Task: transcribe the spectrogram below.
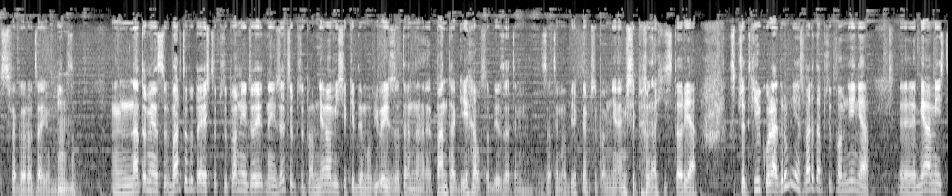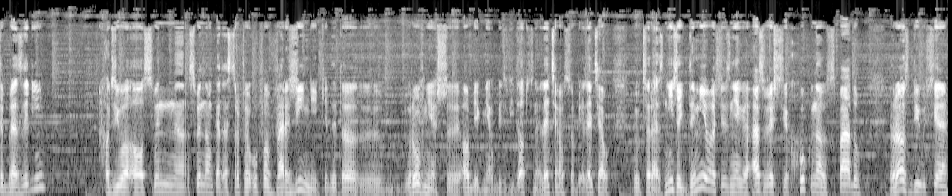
swego rodzaju mit. Mhm. Natomiast warto tutaj jeszcze przypomnieć o jednej rzeczy. Przypomniało mi się, kiedy mówiłeś, że ten pan tak jechał sobie za tym, za tym obiektem, przypomniała mi się pewna historia sprzed kilku lat, również warta przypomnienia. E, Miała miejsce w Brazylii. Chodziło o słynne, słynną katastrofę UFO w Warzinii, kiedy to y, również y, obiekt miał być widoczny, leciał sobie, leciał, był coraz niżej, dymiło się z niego, aż wreszcie huknął, spadł, rozbił się,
